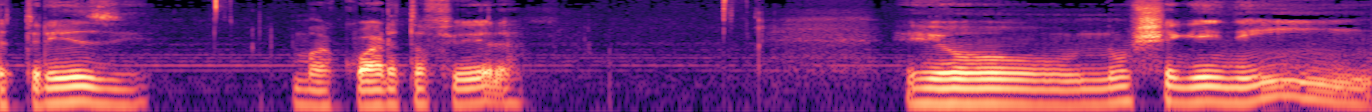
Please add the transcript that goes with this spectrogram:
Dia 13, uma quarta-feira, eu não cheguei nem,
